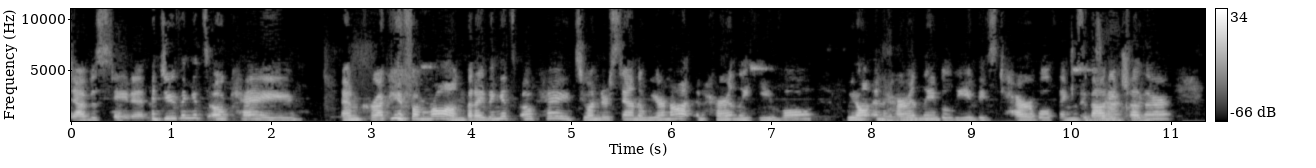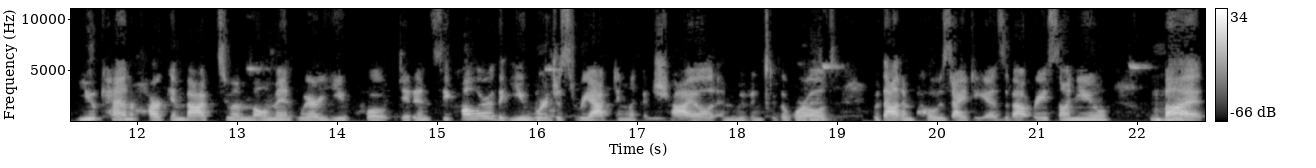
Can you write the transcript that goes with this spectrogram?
devastated. I do think it's okay, and correct me if I'm wrong, but I think it's okay to understand that we are not inherently evil. We don't Yeah. inherently believe these terrible things about each other. You can harken back to a moment where you quote didn't see color, that you were Mhm. just reacting like a child and moving through the world without imposed ideas about race on you. Mhm. But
